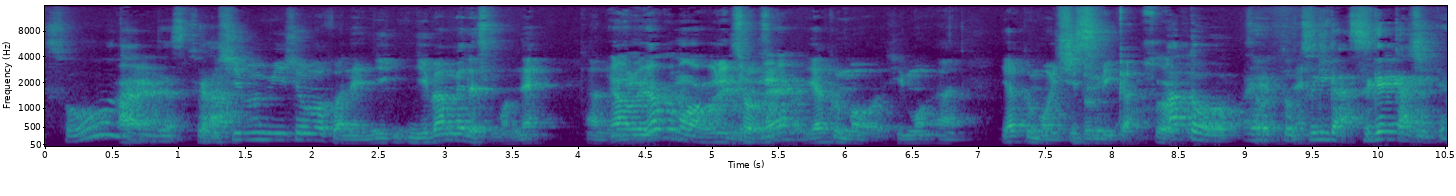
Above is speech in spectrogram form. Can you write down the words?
す。そうなんですか。石踏小学校はね、2, 二番目ですもんね。ああの、ヤクモが古いんですよね。。ヤクモ、ひも、あヤクモ石踏か。あと、えっ、と、次が菅刈ですね。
